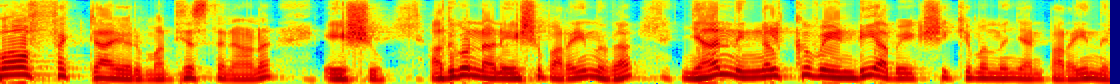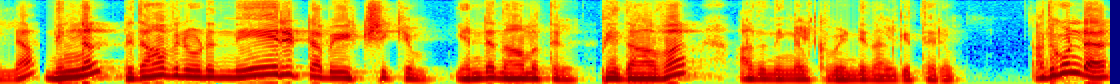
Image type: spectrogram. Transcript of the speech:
പെർഫെക്റ്റ് ആയ ഒരു മധ്യസ്ഥനാണ് യേശു. അതുകൊണ്ടാണ് യേശു പറയുന്നത് ഞാൻ നിങ്ങൾക്ക് വേണ്ടി അപേക്ഷിക്കുമെന്ന് ഞാൻ പറയുന്നില്ല. നിങ്ങൾ പിതാവിനോട് നേരിട്ട് അപേക്ഷിക്കും. എന്റെ നാമത്തിൽ പിതാവ് അത് നിങ്ങൾക്ക് വേണ്ടി നൽകിത്തരും. അതുകൊണ്ട്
